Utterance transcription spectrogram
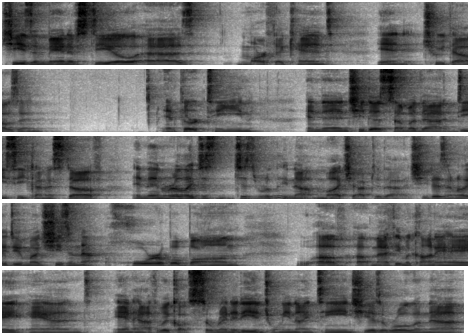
She's in Man of Steel as Martha Kent in 2013 and then she does some of that dc kind of stuff. And then really just just really not much after that. She doesn't really do much. She's in that horrible bomb of uh, matthew mcconaughey and anne hathaway called serenity in 2019 she has a role in that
